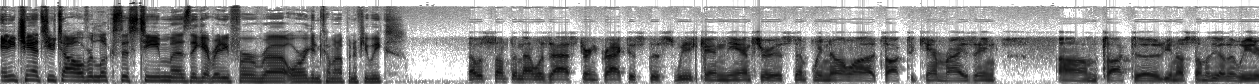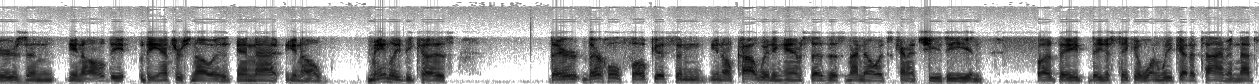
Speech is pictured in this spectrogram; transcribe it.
Any chance Utah overlooks this team as they get ready for uh, Oregon coming up in a few weeks? That was something that was asked during practice this week, and the answer is simply no. Uh, talk to Cam Rising um, talk to you know some of the other leaders, and you know the the answer is no, and that you know mainly because their their whole focus, and you know Kyle Whittingham says this, and I know it's kind of cheesy, and but they they just take it one week at a time, and that's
